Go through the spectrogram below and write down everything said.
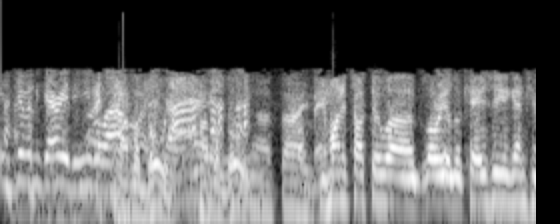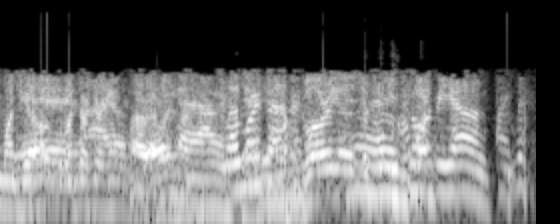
He's giving Gary the evil eye. Papa Booey. Papa Booey. Sorry. You want to talk to uh, Gloria Lucchese again? She wants to get You want to talk to her again? All right, wait a minute. One more time. Gloria. Hey, Gloria. All right, listen.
